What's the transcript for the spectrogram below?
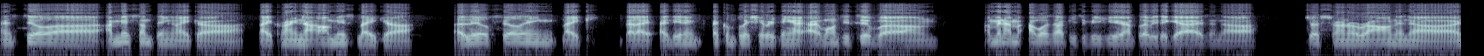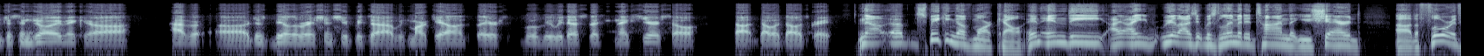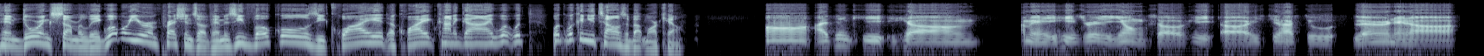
and still uh, I miss something like uh, like right now I miss like uh, a little feeling like that I, I didn't accomplish everything I, I wanted to. But um, I mean I'm, I was happy to be here and play with the guys and uh, just run around and uh, just enjoy, make uh, have a, uh, just build a relationship with uh, with Markelle and the players who will be with us next year. So that, that was that was great. Now, uh, speaking of Markelle, in in the I, I realize it was limited time that you shared uh, the floor with him during summer league. What were your impressions of him? Is he vocal? Is he quiet? A quiet kind of guy? What what what, what can you tell us about Markelle? Uh, I think he, he um, I mean, he's really young, so he uh, he still has to learn and uh,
